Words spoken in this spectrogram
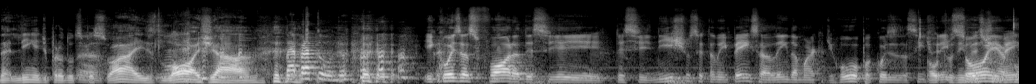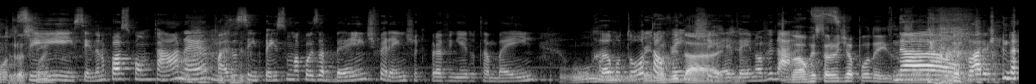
né, linha de produtos é. pessoais, loja. Vai para tudo. e coisas fora desse, desse nicho, você também pensa, além da marca de roupa, coisas assim? Outros investimentos? Outras sim, sim, ainda não posso contar, né? Mas assim, penso numa coisa bem diferente aqui para Vinhedo também. Uh, um ramo totalmente. É bem novidade. Não é um restaurante japonês, não. Não, né? claro que não.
